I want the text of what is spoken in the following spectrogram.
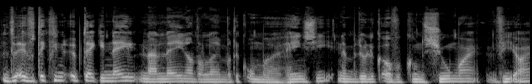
Want ik vind uptake in Nederland, naar Nederland alleen wat ik om me heen zie. En dan bedoel ik over consumer VR.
